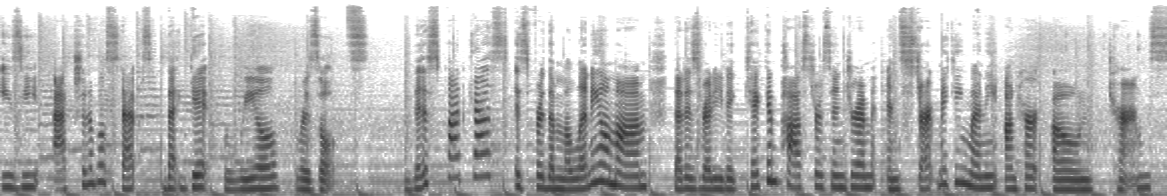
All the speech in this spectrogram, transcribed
easy, actionable steps that get real results. This podcast is for the millennial mom that is ready to kick imposter syndrome and start making money on her own terms.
